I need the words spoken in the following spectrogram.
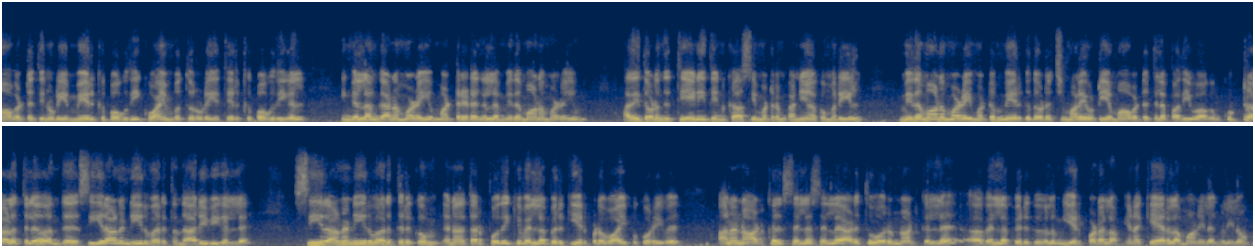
மாவட்டத்தினுடைய மேற்கு பகுதி கோயம்புத்தூருடைய தெற்கு பகுதிகள் இங்கெல்லாம் கனமழையும் மற்ற இடங்களில் மிதமான மழையும் அதைத் தொடர்ந்து தேனி தென்காசி மற்றும் கன்னியாகுமரியில் மிதமான மழை மட்டும் மேற்கு தொடர்ச்சி மலையொட்டிய மாவட்டத்தில் பதிவாகும். குற்றாலத்தில் அந்த சீரான நீர் வரத்து அந்த அருவிகளில் சீரான நீர் வரத்து இருக்கும். ஏன்னா தற்போதைக்கு வெள்ளப்பெருக்கு ஏற்பட வாய்ப்பு குறைவு. ஆனால் நாட்கள் செல்ல செல்ல அடுத்து வரும் நாட்களில் வெள்ளப்பெருக்குகளும் ஏற்படலாம். ஏன்னா கேரள மாநிலங்களிலும்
